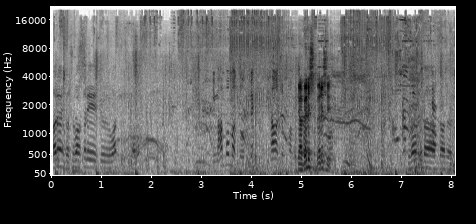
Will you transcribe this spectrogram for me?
아련 저 주방 3, 2, 1 먹어 님 한 번만 더 백 이상한 점 하면 야 메르시 메르시. 주방보다. 나는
